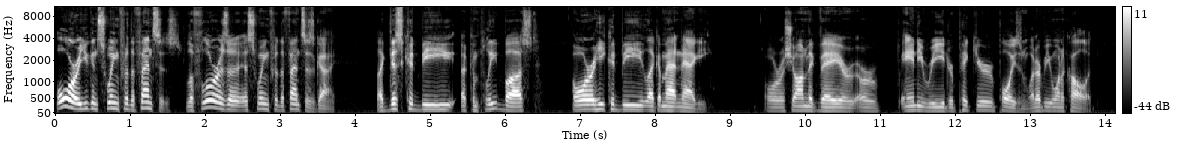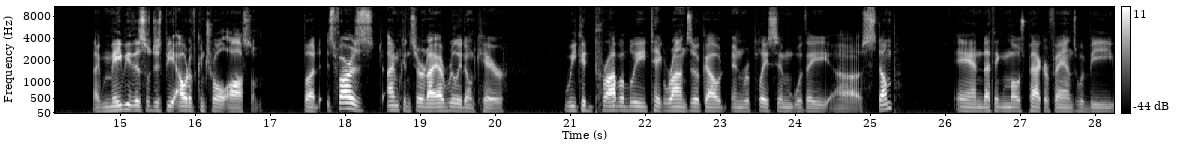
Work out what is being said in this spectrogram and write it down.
or you can swing for the fences. LaFleur is a, a swing for the fences guy. Like this could be a complete bust, or he could be like a Matt Nagy, or a Sean McVay, or, or Andy Reid, or pick your poison, whatever you want to call it. Like maybe this will just be out of control awesome. But as far as I'm concerned, I, I really don't care. We could probably take Ron Zook out and replace him with a uh, stump and I think most Packer fans would be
